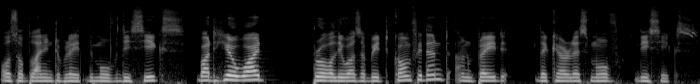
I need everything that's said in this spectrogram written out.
also planning to play the move d6. But here white probably was a bit confident and played the careless move d6.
